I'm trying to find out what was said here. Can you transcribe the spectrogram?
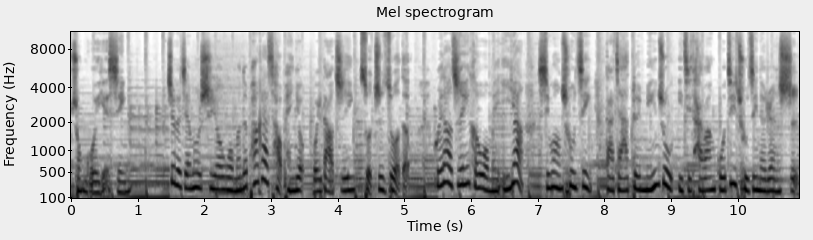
中国野心。这个节目是由我们的 Podcast 好朋友鬼岛之音所制作的。鬼岛之音和我们一样，希望促进大家对民主以及台湾国际处境的认识。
